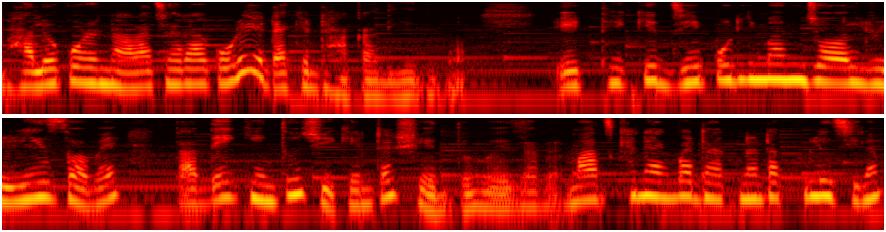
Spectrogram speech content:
ভালো করে নাড়াচাড়া করে এটাকে ঢাকা দিয়ে দেবো। এর থেকে যে পরিমাণ জল রিলিজ হবে, তাতেই কিন্তু চিকেনটা সেদ্ধ হয়ে যাবে। মাঝখানে একবার ঢাকনাটা খুলেছিলাম,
